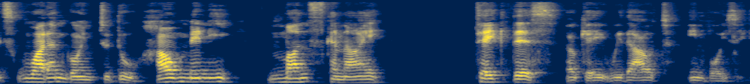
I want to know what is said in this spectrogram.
it's what I'm going to do. How many months can I take this, okay, without invoicing,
